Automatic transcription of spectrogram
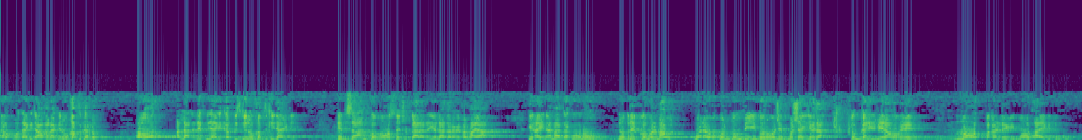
کا حکم ہوتا ہے کہ جاؤ فلاں کی روح قبض کر لو۔ اور اللہ نے لکھ دیا کہ کب کس کی روح قبض کی جائے گی۔ انسان کو موت سے چھٹکارا نہیں۔ اللہ تعالیٰ نے فرمایا کہ اینما تکونو یدرککم الموت ولو کنتم فی بروج مشیدہ۔ تم کہیں بھی رہو گے، موت پکڑ لے گی، موت آئے گی تم کو۔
